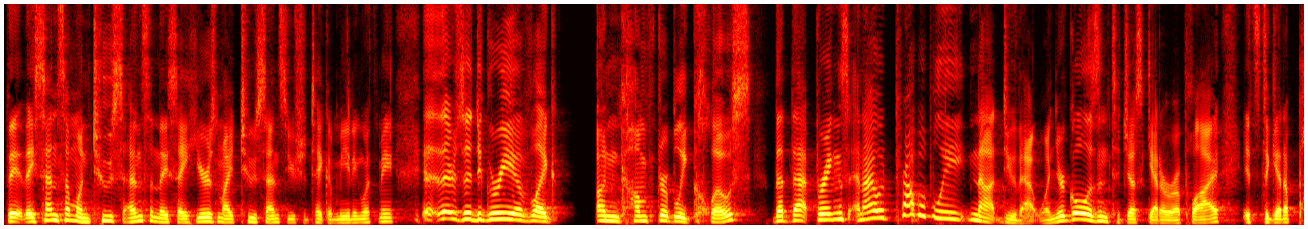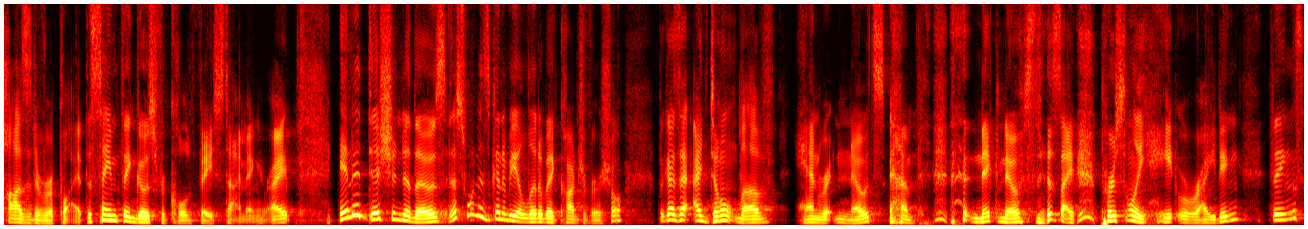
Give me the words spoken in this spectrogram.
they, they send someone two cents and they say, "Here's my two cents. You should take a meeting with me." There's a degree of like uncomfortably close that that brings and i would probably not do that one. Your goal isn't to just get a reply it's to get a positive reply. The same thing goes for cold facetiming right? In addition to those this one is going to be a little bit controversial because i, I don't love handwritten notes. Um, Nick knows this. I personally hate writing things.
